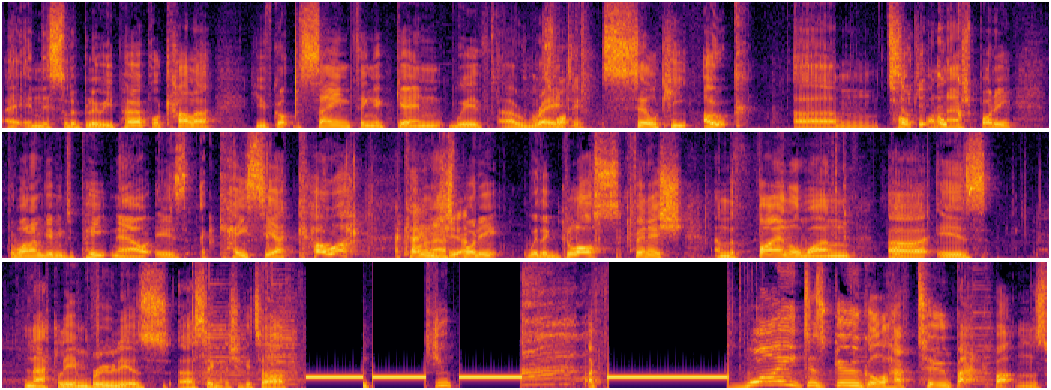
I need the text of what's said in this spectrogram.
uh, in this sort of bluey purple colour. You've got the same thing again with a red silky oak um, top Silky on an ash body. The one I'm giving to Pete now is Acacia Koa on an ash body with a gloss finish. And the final one uh, is Natalie Imbruglia's uh, signature guitar. you I why does Google have two back buttons?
